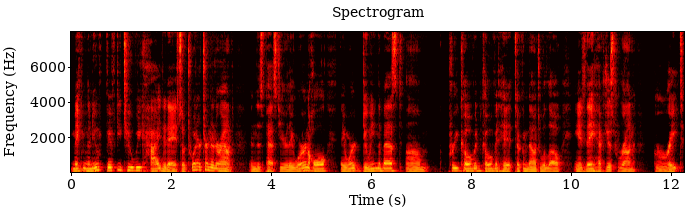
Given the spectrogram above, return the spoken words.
making a new 52 week high today. So Twitter turned it around in this past year. They were in a hole. They weren't doing the best. Um, pre-COVID, COVID hit, took them down to a low, and they have just run great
